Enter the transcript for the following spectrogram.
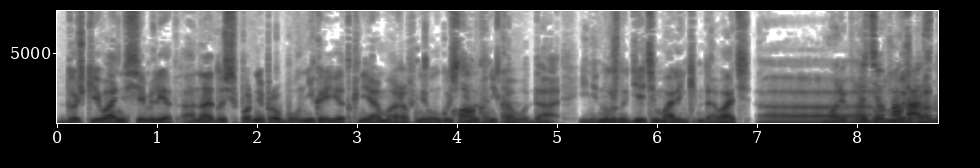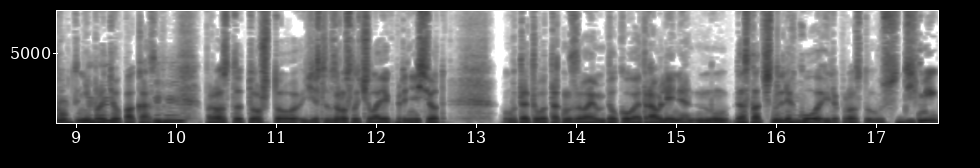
дочке Иване 7 лет, она до сих пор не пробовала ни креветок, ни омаров, ни лангустинов, Как это? никого. Да. И не нужно детям маленьким давать а, Морепродукты. Не Мгм. противопоказано. Просто то, что если взрослый человек принесет вот это вот так называемое белковое отравление, ну, достаточно легко, или просто с детьми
